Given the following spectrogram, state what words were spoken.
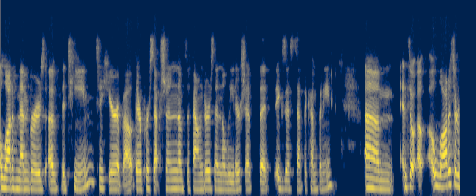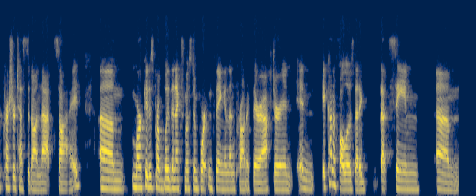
a lot of members of the team to hear about their perception of the founders and the leadership that exists at the company. Um, and so a, a, lot of sort of pressure tested on that side. Um, market is probably the next most important thing, and then product thereafter. And and it kind of follows that that same um,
